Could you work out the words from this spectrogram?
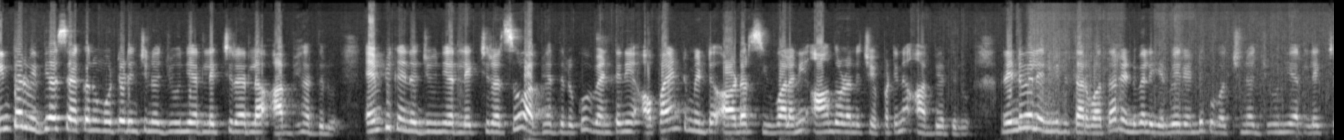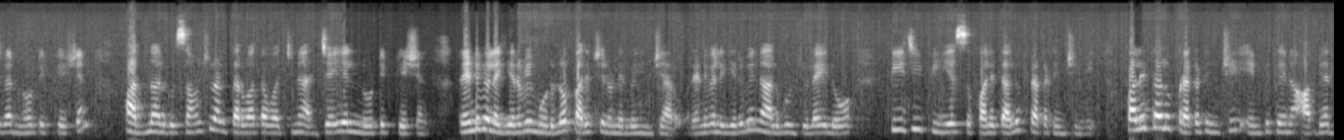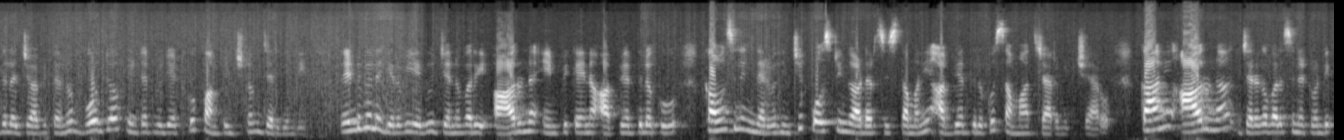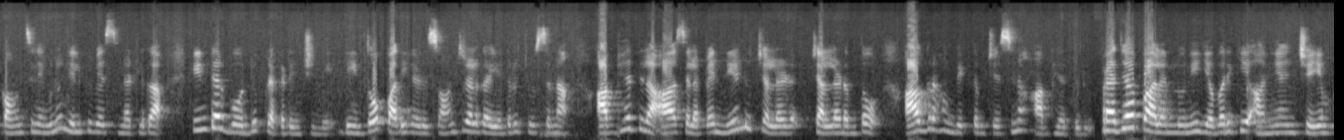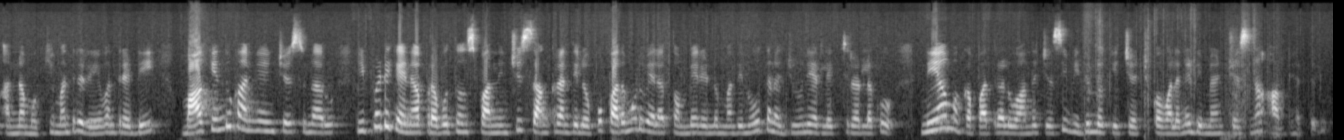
Inter విద్యాశాఖను ముట్టడించిన junior లెక్చరర్ల అభ్యర్థులు. ఎంపికైన junior lecturers అభ్యర్థులకు వెంటనే అపాయింట్మెంట్ ఆర్డర్స్ ఇవ్వాలని ఆందోళన చేపట్టిన అభ్యర్థులు. రెండు వేల ఎనిమిది తర్వాత రెండు వేల ఇరవై రెండుకు వచ్చిన జూనియర్ లెక్చరర్ నోటిఫికేషన్ పద్నాలుగు సంవత్సరాల తర్వాత వచ్చిన జేఎల్ నోటిఫికేషన్ రెండు వేల ఇరవై మూడులో పరీక్షలు నిర్వహించారు. రెండు వేల ఇరవై నాలుగు జూలైలో టీజీపీఎస్ ఫలితాలు ప్రకటించింది. ఫలితాలు ప్రకటించి ఎంపికైన అభ్యర్థుల జాబితాను బోర్డ్ ఆఫ్ ఇంటర్మీడియట్కు పంపించడం జరిగింది. రెండు వేల ఇరవై ఐదు జనవరి ఆరున ఎంపికైన అభ్యర్థులకు కౌన్సిలింగ్ నిర్వహించి పోస్టింగ్ ఆర్డర్స్ ఇస్తామని అభ్యర్థులకు సమాచారం ఇచ్చారు. కానీ ఆరున జరగవలసినటువంటి కౌన్సిలింగ్ను నిలిపివేస్తున్నట్లుగా ఇంటర్ బోర్డు ప్రకటించింది. దీంతో పదిహేడు సంవత్సరాలుగా ఎదురు చూస్తున్న అభ్యర్థుల ఆశలపై నీళ్ళు చల్ల చల్లడంతో ఆగ్రహం వ్యక్తం చేసిన అభ్యర్థులు. ప్రజాపాలనలోని ఎవరికీ అన్యాయం చేయం అన్న ముఖ్యమంత్రి రేవంత్ రెడ్డి మాకెందుకు అన్యాయం చేస్తున్నారు? ఇప్పటికైనా ప్రభుత్వం స్పందించి సంక్రాంతిలోపు పదమూడు వేల తొంభై రెండు మంది నూతన జూనియర్ లెక్చరర్లకు నియామక పత్రాలు అందజేసి విధుల్లోకి చేర్చుకోవాలని డిమాండ్ చేసిన అభ్యర్థులు.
